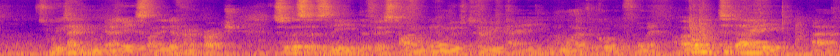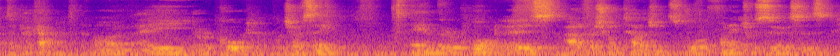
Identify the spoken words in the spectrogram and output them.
we're taking a slightly different approach. So this is the, the first time we're going to move to a, a live recording format. I wanted today uh, to pick up on a, a report which I've seen and the report is Artificial Intelligence for Financial Services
